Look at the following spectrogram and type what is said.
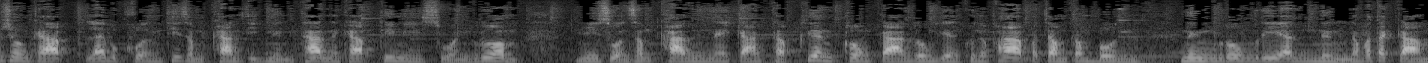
ผู้ชมครับ และบุคคลที่สำคัญอีกหนึ่งท่านนะครับ ที่มีส่วนร่วมมีส่วนสำคัญในการขับเคลื่อนโครงการโรงเรียนคุณภาพประจำตำบล 1 โรงเรียน 1 นวัตกรรม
